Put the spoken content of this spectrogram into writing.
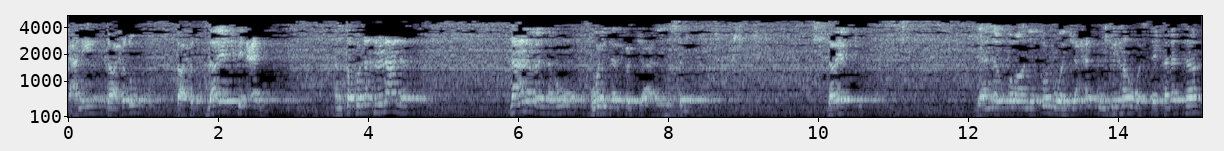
يعني لاحظوا؟ لاحظوا؟ لا يكفي العلم. أن تقول نحن نعلم. نعلم أنه ولد الحجة عليه السلام. لا يكفي. لأن القرآن يقول وجحدوا بها واستيقنتها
